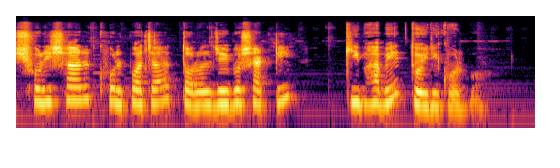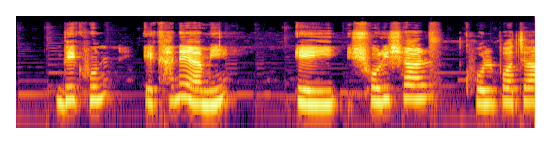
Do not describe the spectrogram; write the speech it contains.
সরিষার খোল পচা তরল জৈব সারটি কীভাবে তৈরি করব। দেখুন, এখানে আমি এই সরিষার খোল পচা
